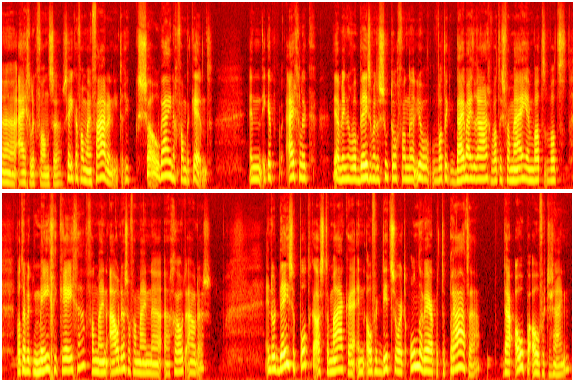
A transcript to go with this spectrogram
uh, eigenlijk van ze. Zeker van mijn vader niet. Er is zo weinig van bekend. En ik heb eigenlijk ja, ben ik nog wel bezig met de zoektocht van uh, joh, wat ik bij mij draag, wat is van mij en wat, wat, wat heb ik meegekregen van mijn ouders of van mijn uh, grootouders. En door deze podcast te maken en over dit soort onderwerpen te praten, daar open over te zijn,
